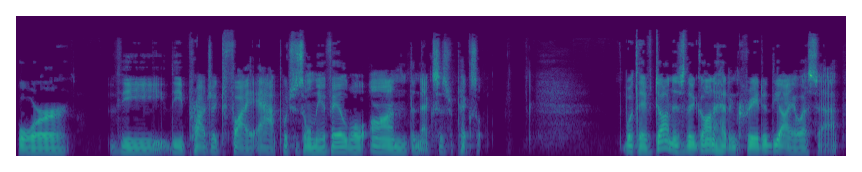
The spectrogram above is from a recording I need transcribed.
or the the Project Fi app, which is only available on the Nexus or Pixel. What they've done is they've gone ahead and created the iOS app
